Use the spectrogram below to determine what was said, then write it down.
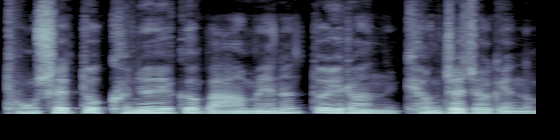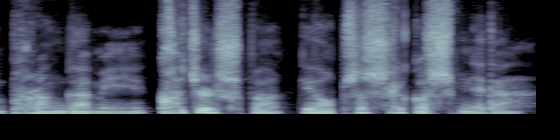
동시에 또 그녀의 그 마음에는 또 이런 경제적인 불안감이 커질 수밖에 없었을 것입니다.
